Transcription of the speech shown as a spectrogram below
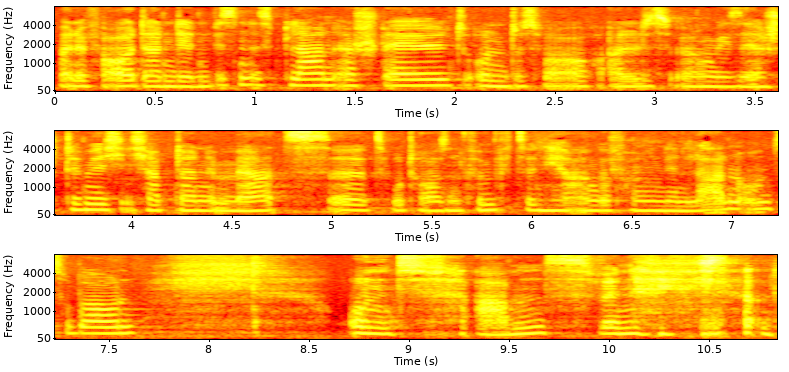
meine Frau hat dann den Businessplan erstellt und das war auch alles irgendwie sehr stimmig. Ich habe dann im März äh, 2015 hier angefangen, den Laden umzubauen. Und abends, wenn ich dann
